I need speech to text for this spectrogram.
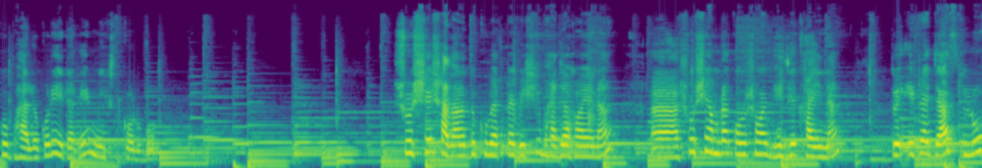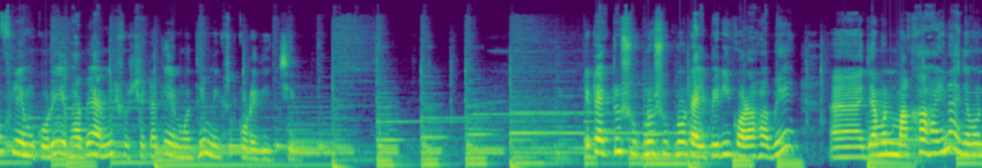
খুব ভালো করে এটাকে মিক্সড করব। সর্ষে সাধারণত খুব একটা বেশি ভাজা হয় না। সর্ষে আমরা কোনো সময় ভেজে খাই না। তো এটা জাস্ট লো ফ্লেম করে এভাবে আমি সর্ষেটাকে এর মধ্যে মিক্সড করে দিচ্ছি। এটা একটু শুকনো শুকনো টাইপেরই করা হবে। যেমন মাখা হয় না, যেমন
